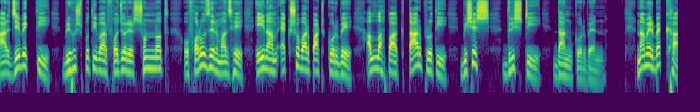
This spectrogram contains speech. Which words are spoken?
আর যে ব্যক্তি বৃহস্পতিবার ফজরের সন্নত ও ফরজের মাঝে এই নাম একশোবার পাঠ করবে, আল্লাহ পাক তার প্রতি বিশেষ দৃষ্টি দান করবেন। নামের ব্যাখ্যা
